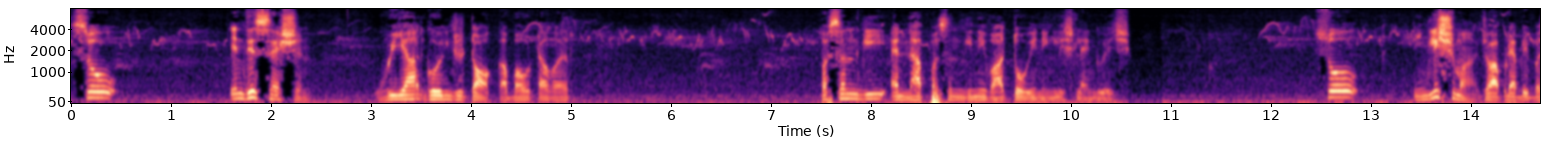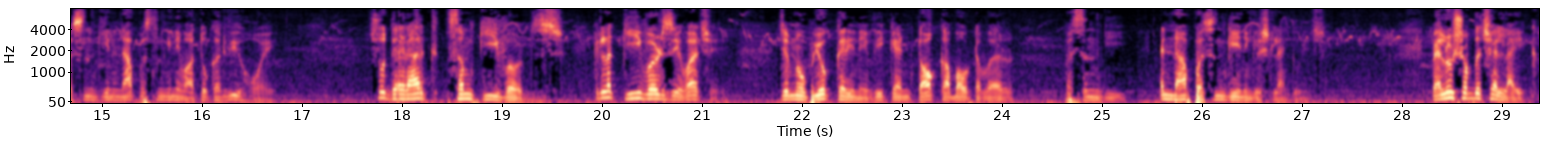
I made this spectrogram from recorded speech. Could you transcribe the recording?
So, in this session, we are going to talk about our પસંદગી and નાપસંદગીની વાતો in English language સો ઇંગ્લિશમાં જો આપણે આપણી પસંદગી અને નાપસંદગીની વાતો કરવી હોય so there are some keywords કેટલાક કીવર્ડ્સ એવા છે જેમનો ઉપયોગ કરીને we can talk about our પસંદગી એન્ડ નાપસંદગી ઇન ઇંગ્લિશ લેંગ્વેજ પહેલો શબ્દ છે લાઈક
